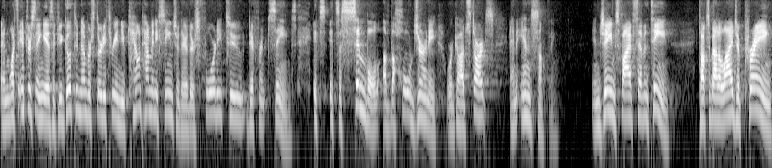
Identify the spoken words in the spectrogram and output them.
and what's interesting is if you go through Numbers 33 and you count how many scenes are there, there's 42 different scenes. It's, it's a symbol of the whole journey where God starts and ends something. In James 5:17, it talks about Elijah praying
